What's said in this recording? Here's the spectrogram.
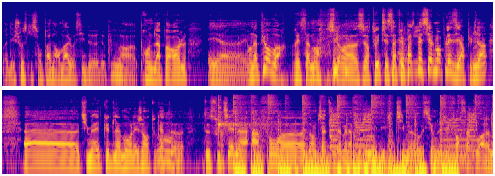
bah, des choses qui sont pas normales aussi, de, de pouvoir euh, prendre la parole. Et, euh, et on a pu en voir récemment sur, euh, sur Twitch, et ça fait pas Oui. spécialement plaisir, putain. Euh, tu mérites que de l'amour, les gens en tout cas te, te soutiennent à, à fond euh, dans le chat. C'est jamais la faute des, des victimes aussi, on nous dit force à toi, Ah oui.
